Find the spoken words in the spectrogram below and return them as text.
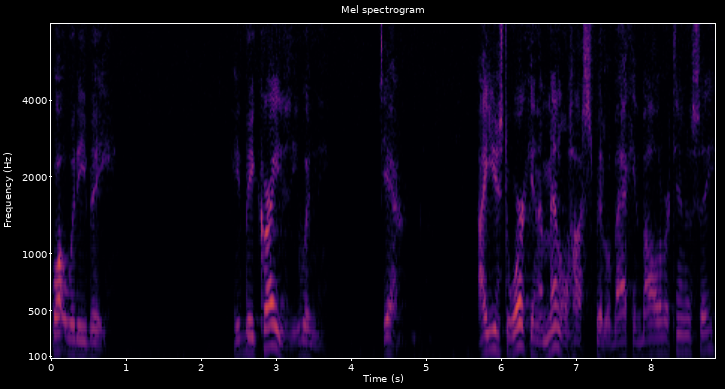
what would he be? He'd be crazy, wouldn't he? Yeah. I used to work in a mental hospital back in Bolivar, Tennessee.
